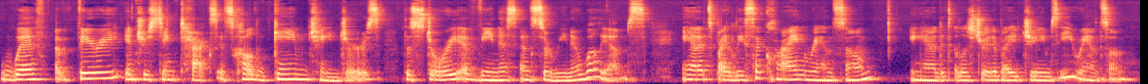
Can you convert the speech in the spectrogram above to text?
with a very interesting text. It's called Game Changers The Story of Venus and Serena Williams. And it's by Lesa Cline-Ransome and it's illustrated by James E. Ransome.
